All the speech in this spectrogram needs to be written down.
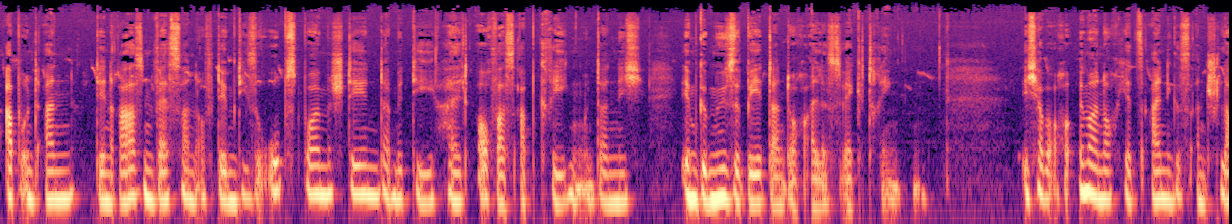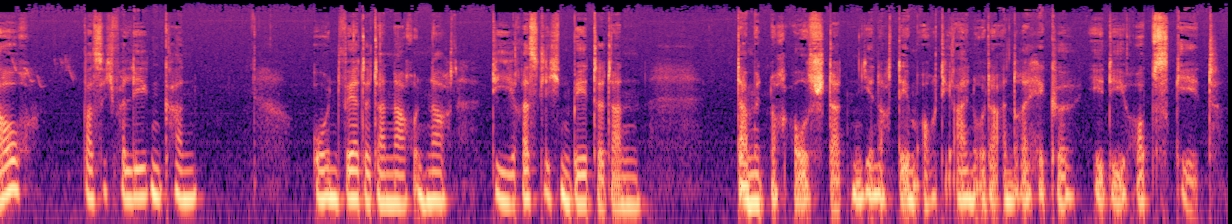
ab und an den Rasen wässern, auf dem diese Obstbäume stehen, damit die halt auch was abkriegen und dann nicht im Gemüsebeet dann doch alles wegtrinken. Ich habe auch immer noch jetzt einiges an Schlauch, was ich verlegen kann und werde dann nach und nach die restlichen Beete dann damit noch ausstatten, je nachdem auch die eine oder andere Hecke, ehe die hops geht.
